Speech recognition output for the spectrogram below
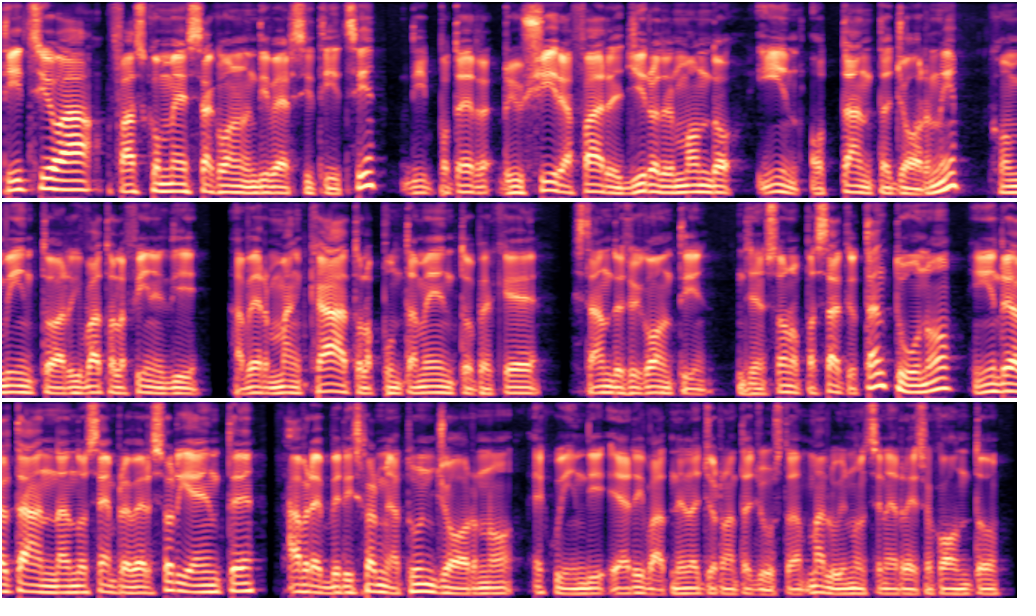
Tizio A fa scommessa con diversi tizi di poter riuscire a fare il giro del mondo in 80 giorni, convinto, arrivato alla fine di aver mancato l'appuntamento perché, stando ai suoi conti, ne sono passati 81, in realtà andando sempre verso Oriente avrebbe risparmiato un giorno e quindi è arrivato nella giornata giusta, ma lui non se ne è reso conto.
